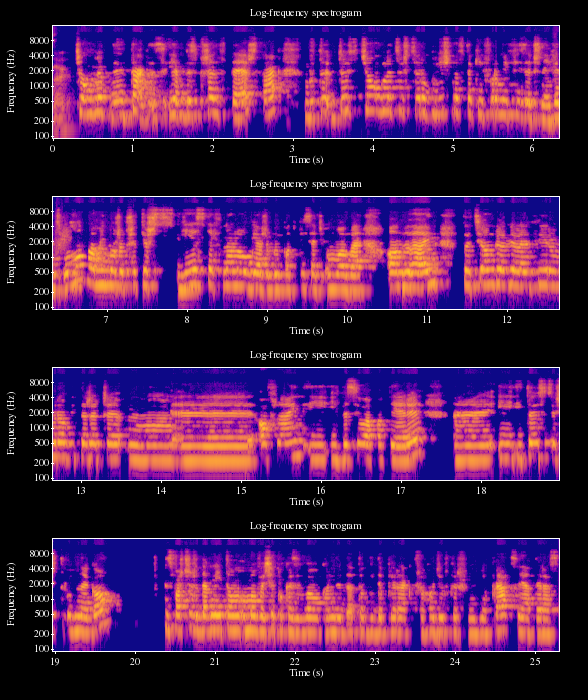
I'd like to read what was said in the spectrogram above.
tak. Ciągle, y, tak, jakby sprzęt też, tak, bo to, to jest ciągle coś, co robiliśmy w takiej formie fizycznej, więc umowa, mimo że przecież jest technologia, żeby podpisać umowę online, to ciągle wiele firm robi te rzeczy yy, offline i, i wysyła papiery i, i to jest coś trudnego. Zwłaszcza, że dawniej tą umowę się pokazywało kandydatowi dopiero jak przychodził w pierwszym dniu pracy, a teraz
